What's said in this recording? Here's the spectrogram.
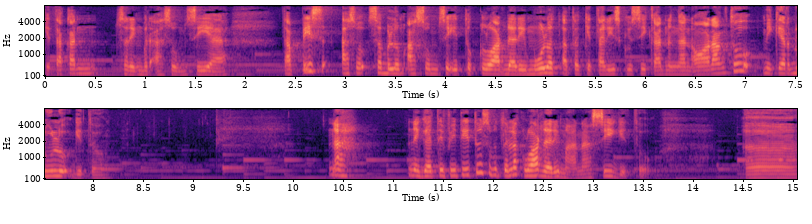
kita kan sering berasumsi ya. Tapi asu sebelum asumsi itu keluar dari mulut atau kita diskusikan dengan orang tuh mikir dulu gitu. Nah negativity itu sebetulnya keluar dari mana sih gitu? Uh,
